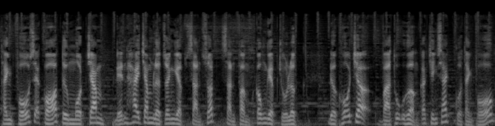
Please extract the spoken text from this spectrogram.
thành phố sẽ có từ 100 đến 200 lượt doanh nghiệp sản xuất sản phẩm công nghiệp chủ lực được hỗ trợ và thụ hưởng các chính sách của thành phố.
